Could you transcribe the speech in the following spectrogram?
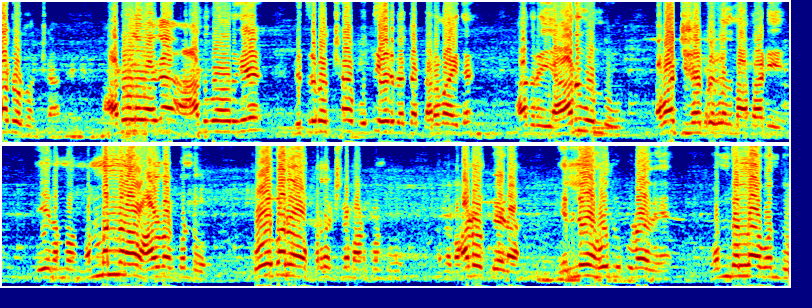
ಆಡೋಳ ಪಕ್ಷ. ಆಡೋಳುವಾಗ ಆಡುವವರಿಗೆ ಮಿತ್ರ ಪಕ್ಷ ಬುದ್ಧಿ ಹೇಳ್ಬೇಕಾದ ಧರ್ಮ ಇದೆ. ಆದ್ರೆ ಯಾರು ಒಂದು ಅವಾಚ್ಯ ಶಬ್ದಗಳನ್ನು ಮಾತಾಡಿ ಈ ನಮ್ಮ, ನಮ್ಮನ್ನ ನಾವು ಹಾಳು ಮಾಡಿಕೊಂಡು ಕೋಪ ನಾವು ಪ್ರದಕ್ಷಿಣೆ ಮಾಡಿಕೊಂಡು, ಅದು ಮಾಡೋದು ಬೇಡ. ಎಲ್ಲೇ ಹೋದರೂ ಕೂಡ ಒಂದಲ್ಲ ಒಂದು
